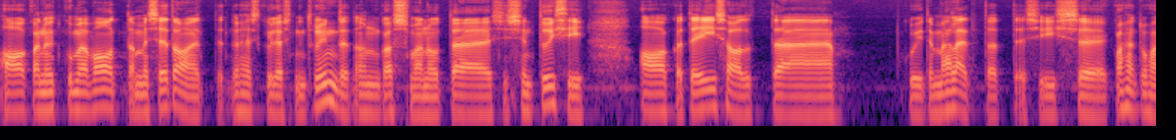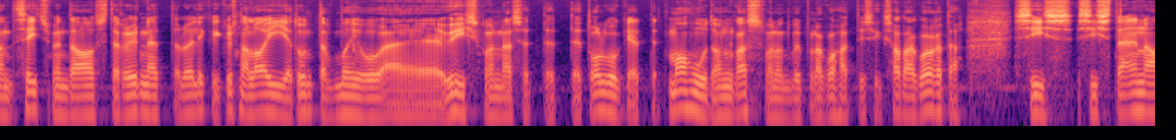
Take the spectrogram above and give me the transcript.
aga nüüd, kui me vaatame seda, et, et ühest küljest nüüd ründed on kasvanud, äh, siis see on tõsi, aga teisalt äh, kui te mäletate, siis äh, kahe tuhande seitsmenda aasta rünnetel oli ikkagi üsna lai ja tuntav mõju äh, ühiskonnas, et, et, et olgugi, et, et mahud on kasvanud võib-olla kohati isegi sada korda, siis, siis täna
